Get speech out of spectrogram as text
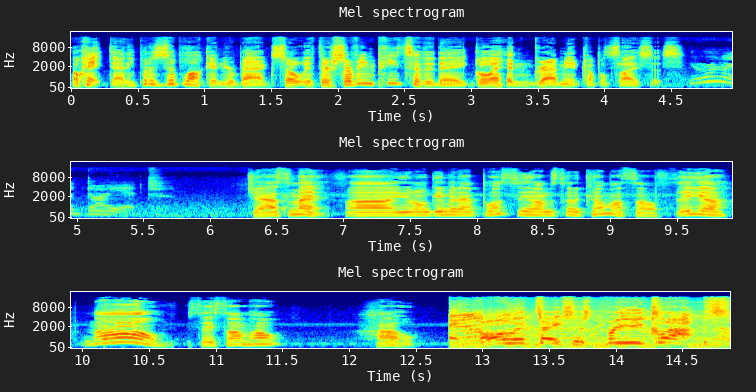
Okay, Daddy put a Ziploc in your bag, so if they're serving pizza today, go ahead and grab me a couple slices. You're on a diet. Jasmine, if uh, you don't give me that pussy, I'm just gonna kill myself. See ya. No! Say something, ho? How? All it takes is three claps.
